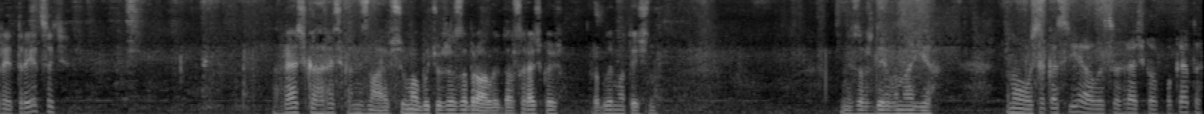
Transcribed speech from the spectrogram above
3,30. Гречка, гречка, не знаю, всю, мабуть, вже забрали. Да, з гречкою проблематично. Не завжди вона є. Ну, ось якась є, але це гречка в пакетах.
